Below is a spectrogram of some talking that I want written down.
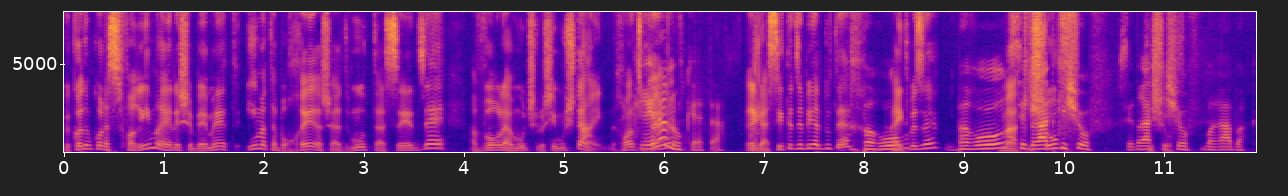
וקודם כל, הספרים האלה, שבאמת, אם אתה בוחר שהדמות תעשה את זה, עבור לעמוד 32, נכון? תקריא? לנו קטע. רגע, עשית את זה בילדותך? ברור. היית בזה? ברור, מה, סדרת כישוף? כישוף. סדרת כישוף. כישוף ברבק.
